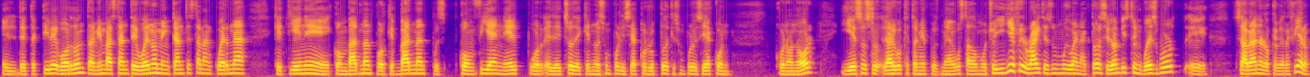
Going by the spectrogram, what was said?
el detective Gordon, también bastante bueno. Me encanta esta mancuerna que tiene con Batman porque Batman pues confía en él por el hecho de que no es un policía corrupto, que es un policía con, con honor. Y eso es algo que también pues me ha gustado mucho. Y Jeffrey Wright es un muy buen actor. Si lo han visto en Westworld, eh, sabrán a lo que me refiero.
